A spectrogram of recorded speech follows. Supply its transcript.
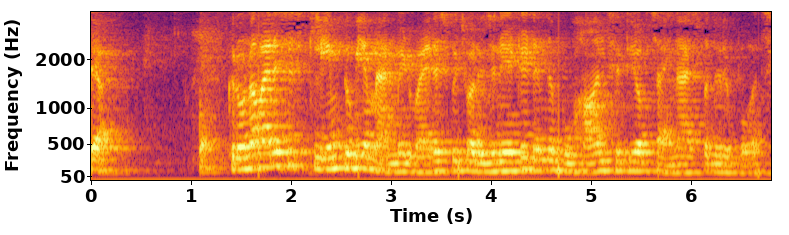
So yeah, coronavirus is claimed to be a man-made virus which originated in the Wuhan city of China as per the reports.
